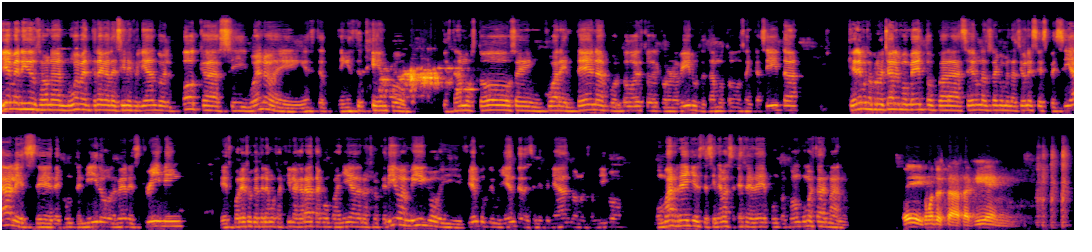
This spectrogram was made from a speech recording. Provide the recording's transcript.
Bienvenidos a una nueva entrega de Cinefiliando, el podcast. Y bueno, en este, en este tiempo estamos todos en cuarentena por todo esto del coronavirus, estamos todos en casita. Queremos aprovechar el momento para hacer unas recomendaciones especiales eh, de contenido, de ver streaming. Es por eso que tenemos aquí la grata compañía de nuestro querido amigo y fiel contribuyente de Cinefiliando, nuestro amigo Omar Reyes de cinemasrd.com. ¿Cómo está, hermano? Sí, ¿cómo tú estás? Aquí en...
